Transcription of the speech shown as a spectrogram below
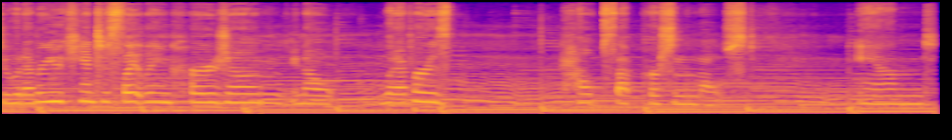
Do whatever you can to slightly encourage them, you know, whatever is helps that person the most. And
